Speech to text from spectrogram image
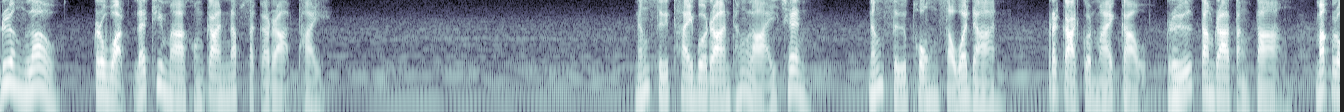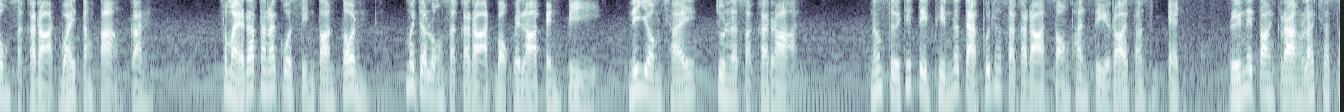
เรื่องเล่าประวัติและที่มาของการนับศักราชไทย หนังสือไทยโบราณทั้งหลาย เช่น หนังสือพงศาวดารประกาศกฎหมายเก่า หรือตำราต่างๆ มักลงศักราชไว้ต่างๆ กัน สมัยรัตนโกสินทร์ตอนต้น เมื่อจะลงศักราชบอกเวลาเป็นปี นิยมใช้จุลศักราช หนังสือที่ตีพิมพ์ตั้งแต่พุทธศักราช 2431 หรือในตอนกลางรัชส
